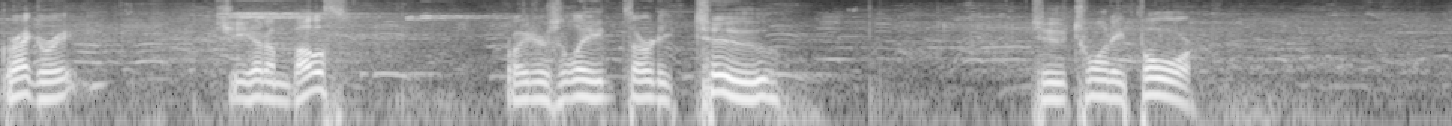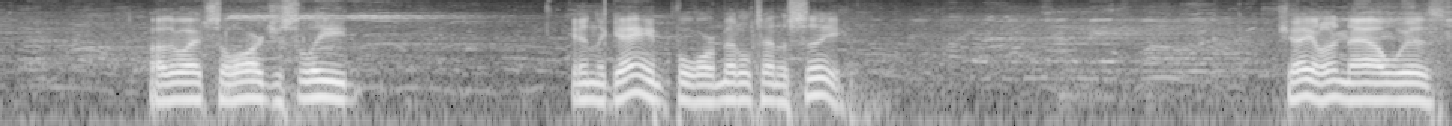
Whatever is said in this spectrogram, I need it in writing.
Gregory. She hit them both. Raiders lead 32 to 24. By the way, it's the largest lead in the game for Middle Tennessee. Jalynn now with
